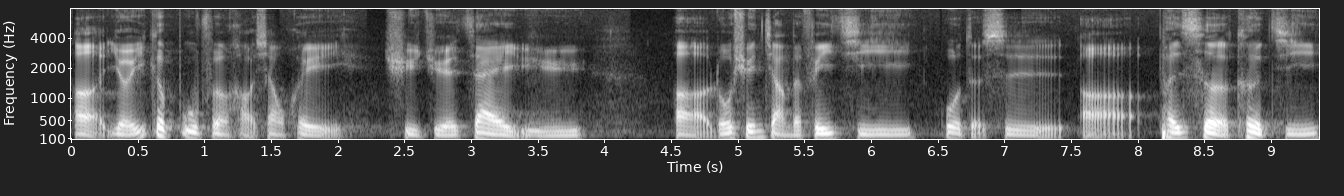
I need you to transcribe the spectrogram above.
呃，有一个部分好像会取决在于呃螺旋桨的飞机或者是呃喷射客机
